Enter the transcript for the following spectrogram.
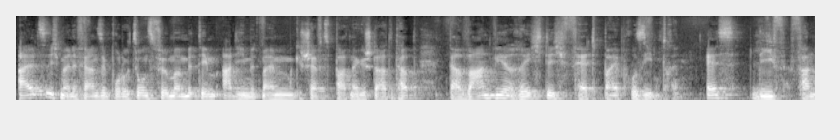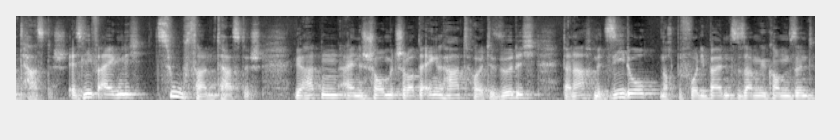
als ich meine Fernsehproduktionsfirma mit dem Adi, mit meinem Geschäftspartner gestartet habe, da waren wir richtig fett bei ProSieben drin. Es lief fantastisch. Es lief eigentlich zu fantastisch. Wir hatten eine Show mit Charlotte Engelhardt, heute würdig. Danach mit Sido, noch bevor die beiden zusammengekommen sind.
